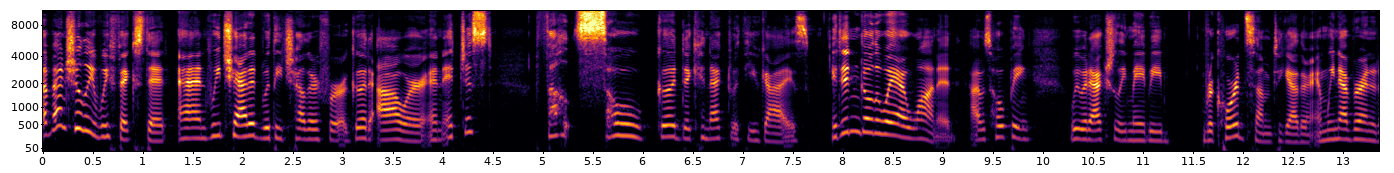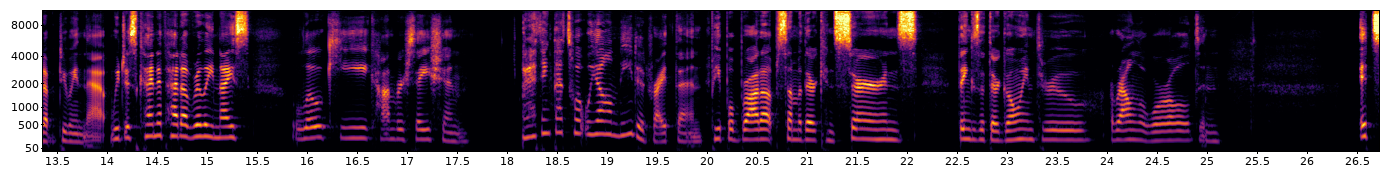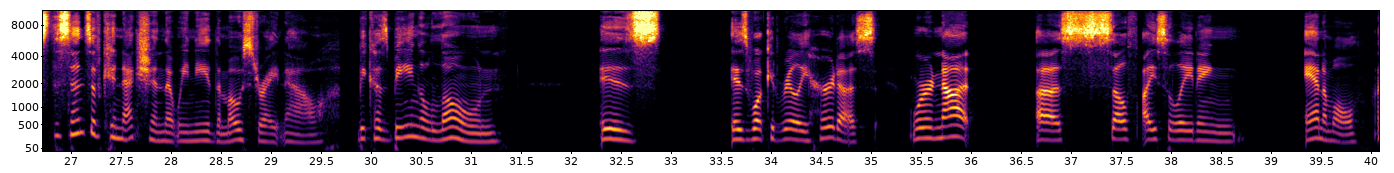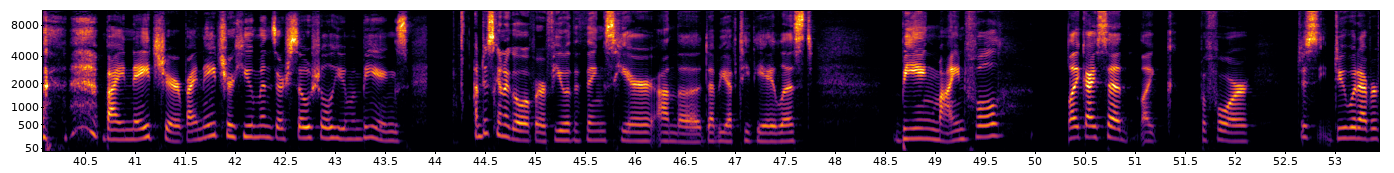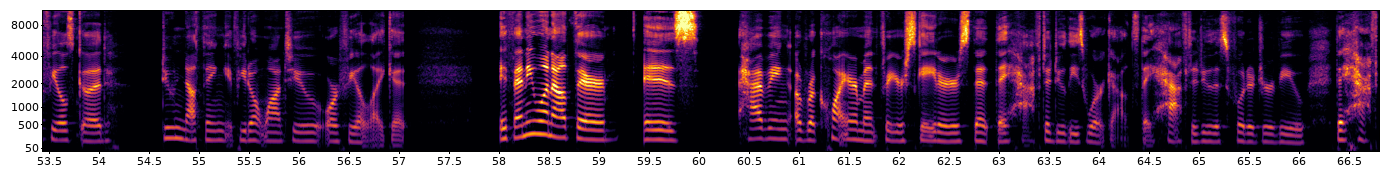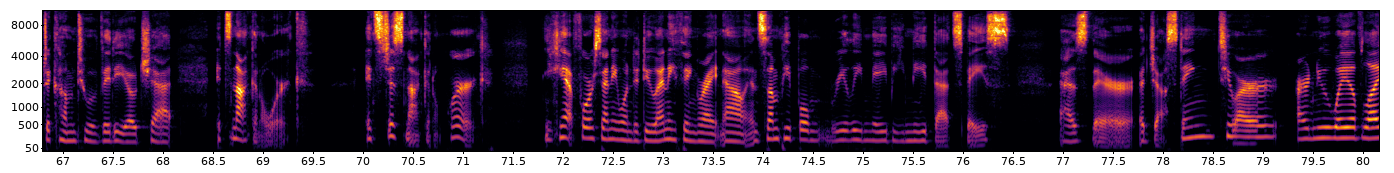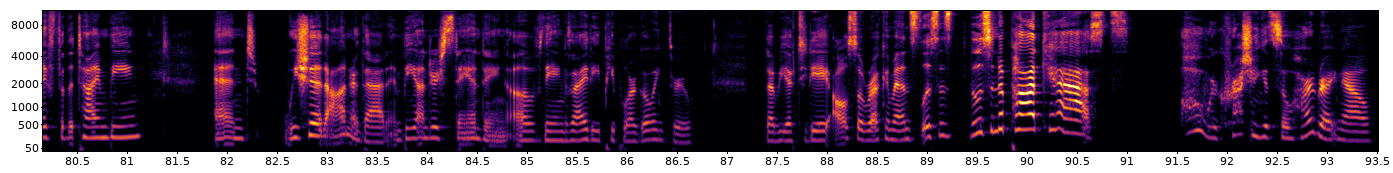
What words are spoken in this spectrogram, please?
Eventually we fixed it and we chatted with each other for a good hour and it just felt so good to connect with you guys. It didn't go the way I wanted. I was hoping we would actually maybe record some together and we never ended up doing that. We just kind of had a really nice low key conversation. And I think that's what we all needed right then. People brought up some of their concerns, things that they're going through around the world and it's the sense of connection that we need the most right now because being alone is is what could really hurt us. We're not a self-isolating animal by nature. By nature humans are social human beings. I'm just going to go over a few of the things here on the WFTDA list. Being mindful, like I said like before, just do whatever feels good do nothing if you don't want to or feel like it. If anyone out there is having a requirement for your skaters that they have to do these workouts, they have to do this footage review, they have to come to a video chat, it's not going to work. It's just not going to work. You can't force anyone to do anything right now. And some people really maybe need that space as they're adjusting to our, our new way of life for the time being. And we should honor that and be understanding of the anxiety people are going through. WFTDA also recommends listen listen to podcasts. Oh, we're crushing it so hard right now.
